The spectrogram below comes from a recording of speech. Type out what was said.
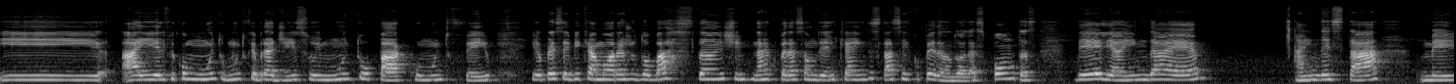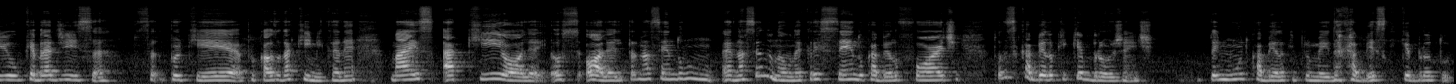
E aí ele ficou muito, muito quebradiço e muito opaco, muito feio. E eu percebi que a Amora ajudou bastante na recuperação dele, que ainda está se recuperando. Olha, as pontas dele ainda é ainda está meio quebradiça, porque por causa da química, né? Mas aqui, olha, olha, ele tá nascendo, é, nascendo não, né? Crescendo o cabelo forte. Todo esse cabelo aqui quebrou, gente. Tem muito cabelo aqui pro meio da cabeça que quebrou tudo.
